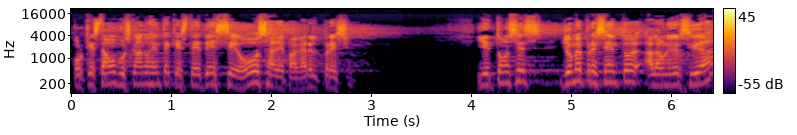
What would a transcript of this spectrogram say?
porque estamos buscando gente que esté deseosa de pagar el precio. Y entonces yo me presento a la universidad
